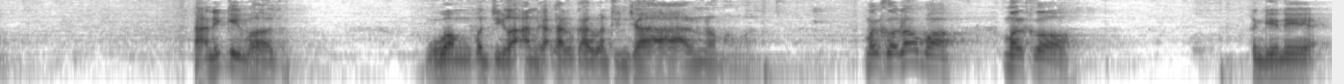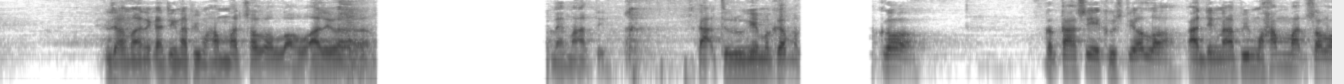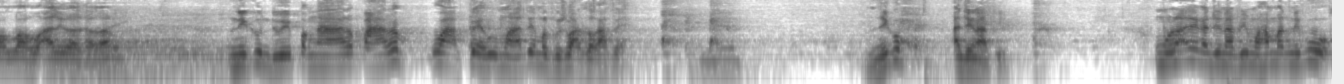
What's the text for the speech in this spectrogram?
Nah niki mboten. Wong pencilaan gak karu-karuan dinjarno mawon. Mergo napa? Mergo tenggene zamane Kanjeng Nabi Muhammad sallallahu alaihi wasallam meh mati. Tak durunge megap-megap kekasih Gusti Allah Kanjeng Nabi Muhammad sallallahu alaihi wasallam niku duwe pengarep-arep kabeh umat e mlebu swarga kabeh. Niku Kanjeng Nabi. Mulanya Kanjeng Nabi Muhammad niku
